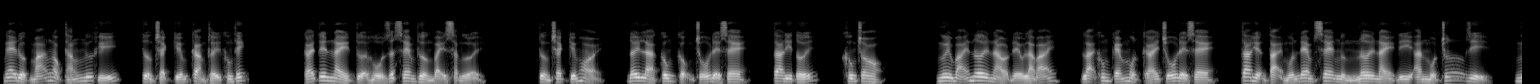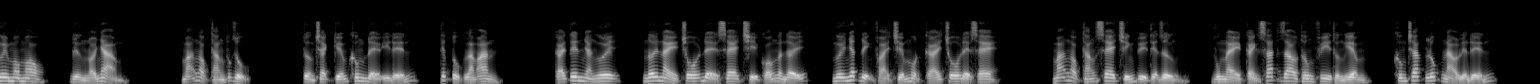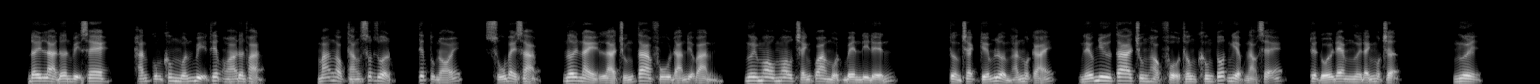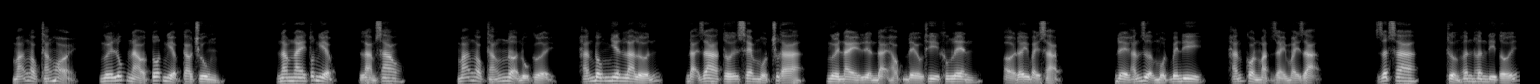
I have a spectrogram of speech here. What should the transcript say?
nghe được mã ngọc thắng ngữ khí, tưởng trạch kiếm cảm thấy không thích. Cái tên này tựa hồ rất xem thường bày sạp người. Tưởng trạch kiếm hỏi, đây là công cộng chỗ để xe, ta đi tới, không cho. Ngươi bãi nơi nào đều là bãi, lại không kém một cái chỗ để xe, ta hiện tại muốn đem xe ngừng nơi này đi ăn một chút gì, ngươi mau mau, đừng nói nhảm. Mã ngọc thắng thúc giục. Tưởng trạch kiếm không để ý đến, tiếp tục làm ăn. Cái tên nhà ngươi, nơi này chỗ để xe chỉ có ngần ấy, ngươi nhất định phải chiếm một cái chỗ để xe. Mã ngọc thắng xe chính tùy tiện dừng, vùng này cảnh sát giao thông phi thường nghiêm không chắc lúc nào liền đến. Đây là đơn vị xe, hắn cũng không muốn bị tiếp hóa đơn phạt. Mã ngọc thắng sốt ruột, tiếp tục nói, xú bày sạp, nơi này là chúng ta phú đán địa bàn, ngươi mau mau tránh qua một bên đi đến. Tưởng trạch kiếm lường hắn một cái, nếu như ta trung học phổ thông không tốt nghiệp nào sẽ, tuyệt đối đem ngươi đánh một trận. Ngươi? Mã ngọc thắng hỏi, ngươi lúc nào tốt nghiệp cao trung? Năm nay tốt nghiệp, làm sao? Mã ngọc thắng nở nụ cười, hắn bỗng nhiên la lớn, đại gia tới xem một chút ta, người này liền đại học đều thi không lên, ở đây bày sạp. Để hắn dựa một bên đi, hắn còn mặt dày mày dạ rất xa, tưởng hân hân đi tới.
